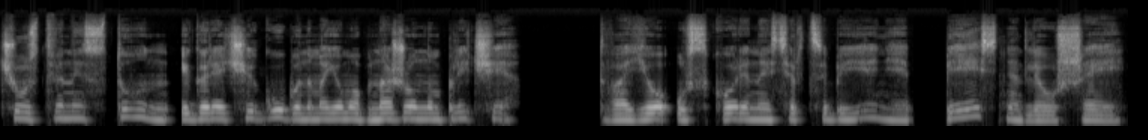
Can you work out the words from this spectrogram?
чувственный стон и горячие губы на моем обнаженном плече. Твое ускоренное сердцебиение — песня для ушей.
